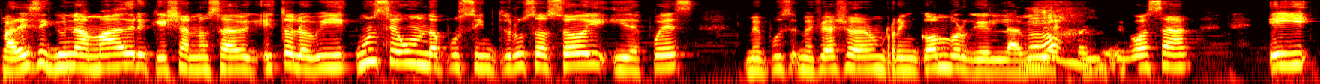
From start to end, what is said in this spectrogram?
Parece que una madre que ella no sabe, esto lo vi, un segundo puse intrusos hoy y después me puse, me fui a llorar a un rincón porque la vida No. es cualquier cosa. Y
